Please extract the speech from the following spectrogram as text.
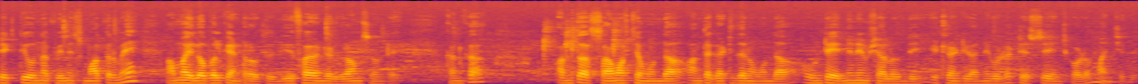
శక్తి ఉన్న పెనిస్ మాత్రమే అమ్మాయి లోపలికి ఎంటర్ అవుతుంది. ఇది ఫైవ్ హండ్రెడ్ గ్రామ్స్ ఉంటాయి. కనుక అంత సామర్థ్యం ఉందా? అంత గట్టిదనం ఉందా? ఉంటే ఎన్ని నిమిషాలు ఉంది? ఇట్లాంటివన్నీ కూడా టెస్ట్ చేయించుకోవడం మంచిది.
